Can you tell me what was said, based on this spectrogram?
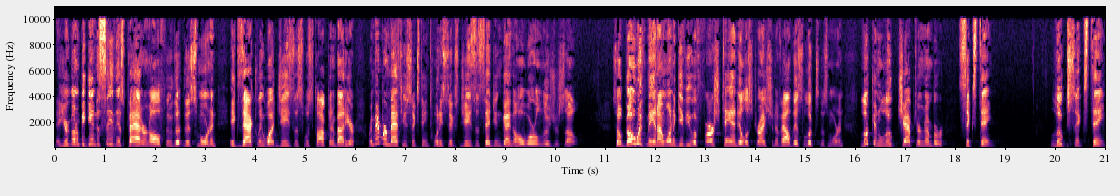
Now, you're going to begin to see this pattern all through the, this morning, exactly what Jesus was talking about here. Remember in Matthew 16 26, Jesus said, You can gain the whole world and lose your soul. So go with me, and I want to give you a first hand illustration of how this looks this morning. Look in Luke chapter number 16. Luke 16.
